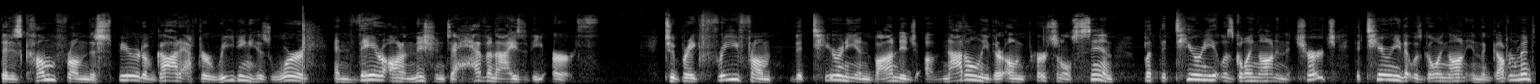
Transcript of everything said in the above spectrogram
that has come from the Spirit of God after reading His Word, and they are on a mission to heavenize the earth, to break free from the tyranny and bondage of not only their own personal sin, but the tyranny that was going on in the church, the tyranny that was going on in the government,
